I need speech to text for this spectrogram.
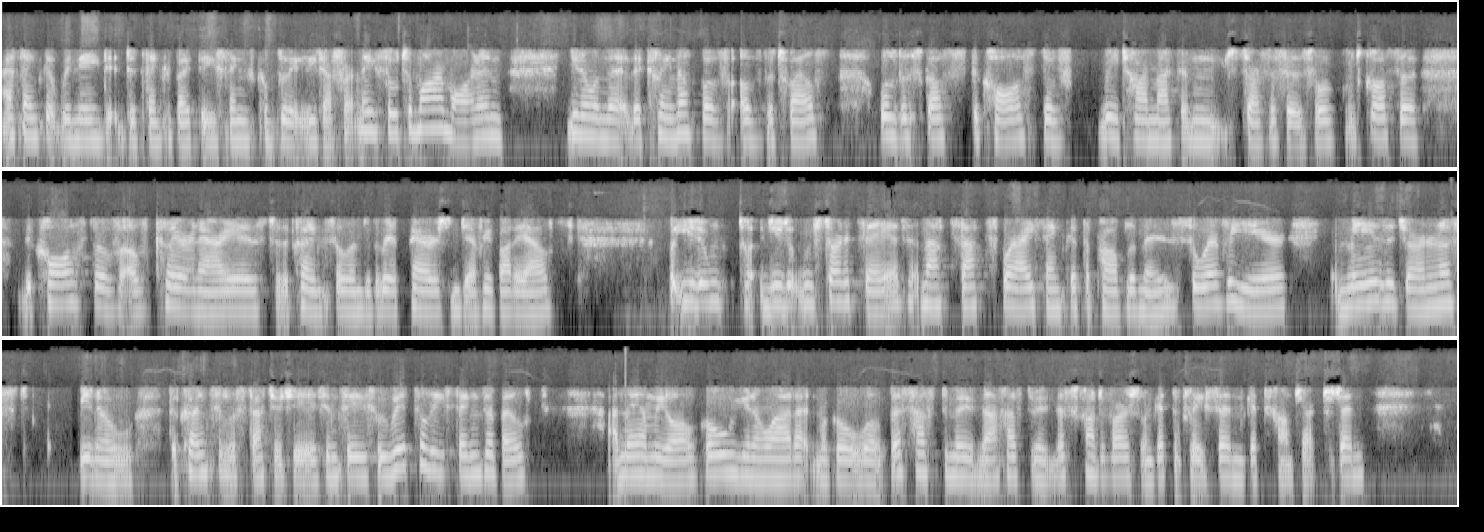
I think that we need to think about these things completely differently. So tomorrow morning, you know, in the, the cleanup of, of the 12th, we'll discuss the cost of retarmacking surfaces. We'll discuss the, the cost of, of clearing areas to the council and to the ratepayers and to everybody else but you don't. You don't, we started saying, and that's that's where I think that the problem is. So every year, me as a journalist, you know, the Council of Statutory Agencies, we wait till these things are built. And then we all go, you know, at it and we go, well, this has to move, and that has to move, this is controversial, and get the police in, get the contractors in.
